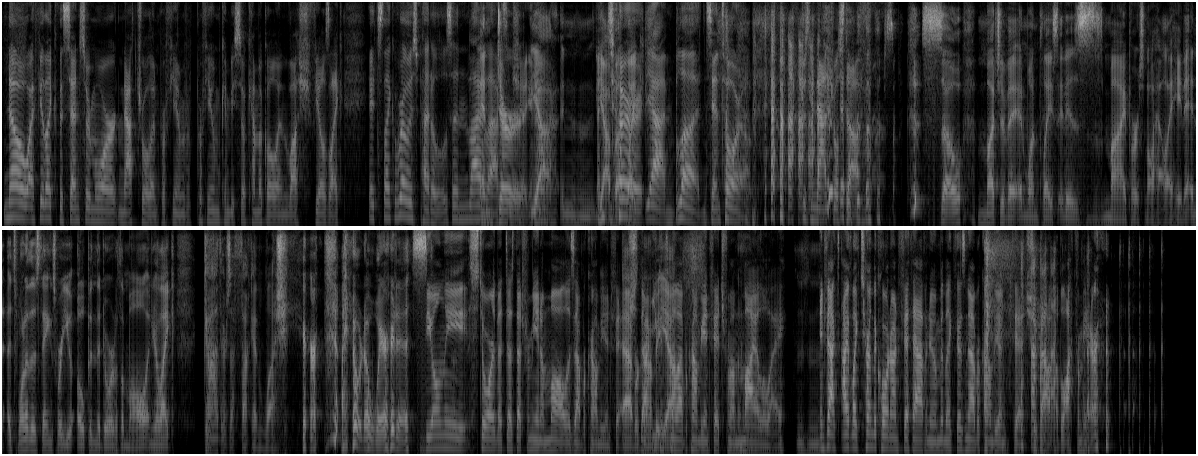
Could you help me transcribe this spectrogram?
No, I feel like the scents are more natural than perfume. Perfume can be so chemical, and Lush feels like it's like rose petals and and dirt. and shit. You know? yeah, mhm, And yeah, dirt, but like yeah, and blood and Santorum, just natural stuff. so much of it in one place. It is my personal hell. I hate it. And it's one of those things where you open the door to the mall and you're like, God, there's a fucking lush here. I don't know where it is. The only store that does that for me in a mall is Abercrombie and Fitch. that Abercrombie, you can yeah. smell Abercrombie and Fitch from a mile away. In fact, I've like turned the corner on Fifth Avenue and been like, "There's an Abercrombie and Fitch about a block from here."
